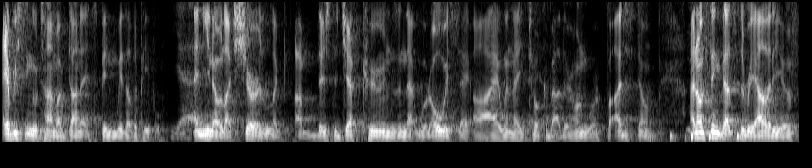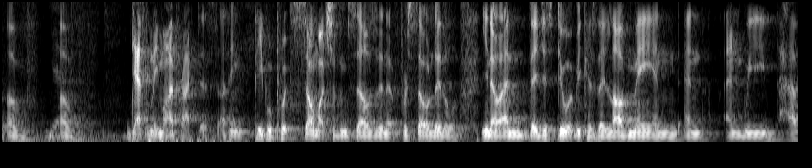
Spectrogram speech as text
every single time I've done it, it's been with other people. Yeah. And you know, like sure, like um, there's the Jeff Koons, and that would always say I when they talk about their own work. But I just don't. I don't think that's the reality of of Yeah. of definitely my practice. I think people put so much of themselves in it for so little, you know, and they just do it because they love me and and and we have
